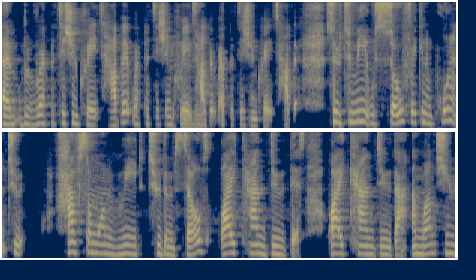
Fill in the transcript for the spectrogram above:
Um, repetition creates habit, repetition creates mm-hmm. habit, repetition creates habit. So to me, it was so freaking important to have someone read to themselves, I can do this. I can do that. And once you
